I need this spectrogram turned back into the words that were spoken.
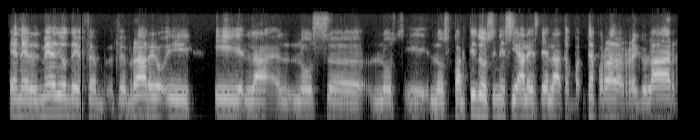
en el medio de febrero y, y los, uh, los, los, partidos iniciales de la temporada regular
